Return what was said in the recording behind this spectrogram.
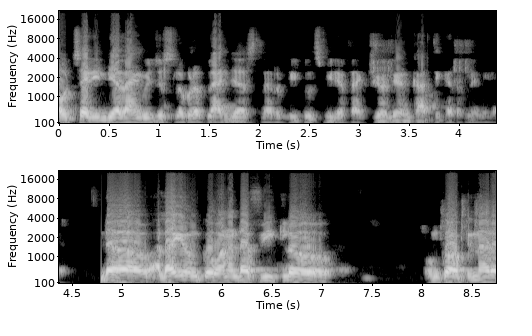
అవుట్ సైడ్ ఇండియా లాంగ్వేజెస్లో కూడా ప్లాన్ చేస్తున్నారు peoples media factory and Karthik Araleni గారు. అండ్ uh, అలాగే ఇంకో వన్ అండ్ హాఫ్ వీక్లో ఇంకో ఒకటిన్నర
